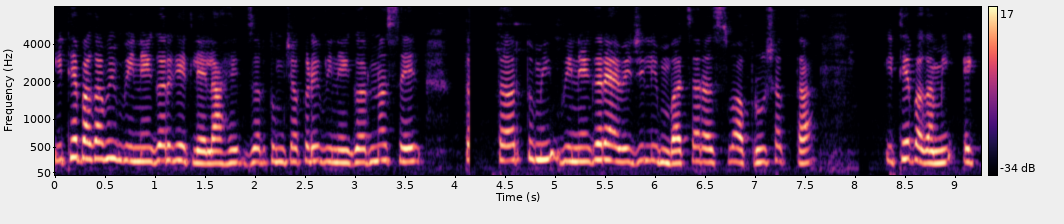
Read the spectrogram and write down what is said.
इथे बघा मी विनेगर घेतलेला आहे. जर तुमच्याकडे विनेगर नसेल तर तुम्ही विनेगरऐवजी लिंबाचा रस वापरू शकता. इथे बघा मी एक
